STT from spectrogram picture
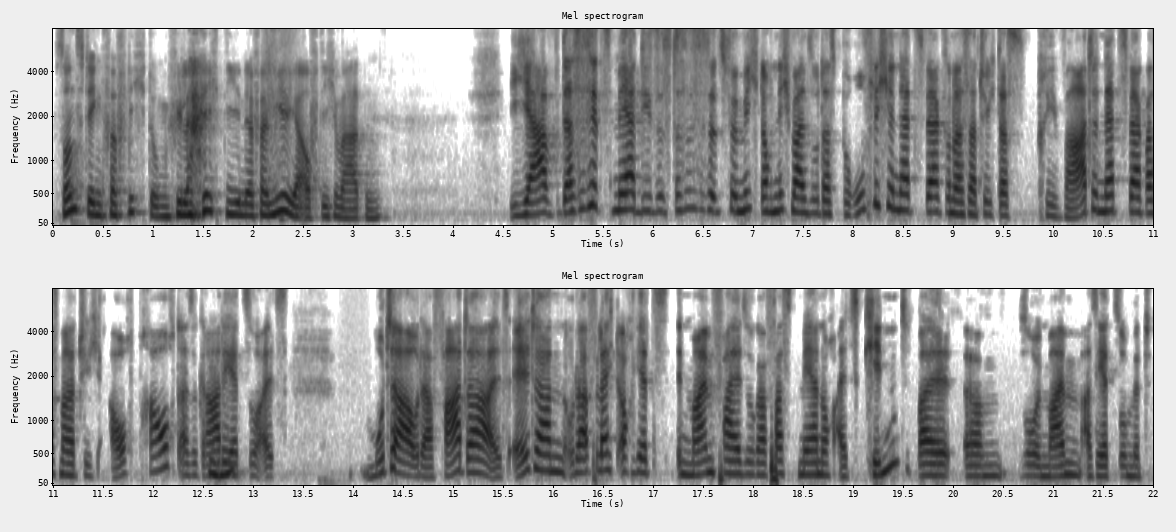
sonstigen Verpflichtungen vielleicht, die in der Familie auf dich warten. Ja, das ist jetzt mehr dieses, das ist jetzt für mich noch nicht mal so das berufliche Netzwerk, sondern das ist natürlich das private Netzwerk, was man natürlich auch braucht. Also gerade mhm. jetzt so als Mutter oder Vater, als Eltern oder vielleicht auch jetzt in meinem Fall sogar fast mehr noch als Kind, weil ähm, so in meinem, also jetzt so mit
